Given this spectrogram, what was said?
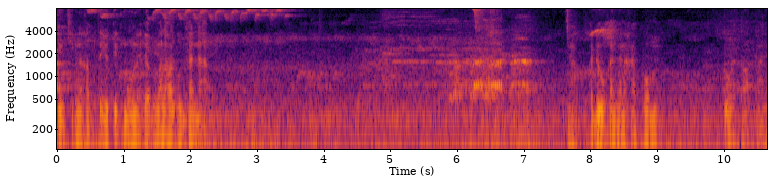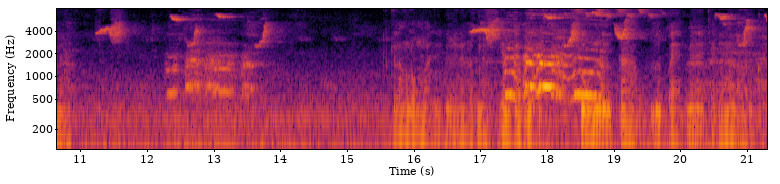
จริง ๆ นะครับ แต่อยู่ติดมุมเลยเดี๋ยวมารอลุ้นกันนะครับมาดูกันนะครับ ผมตัวต่อไปนะครับกำลังลงมาเรื่อยๆนะครับนะเห็นแต่หกศูนย์หรือเก้าหรือแปดไม่แน่ใจเดี๋ยวมารอดูกัน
